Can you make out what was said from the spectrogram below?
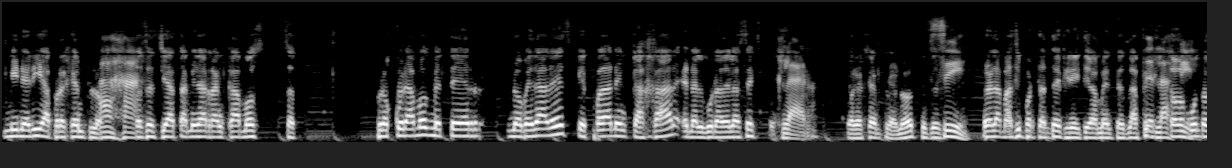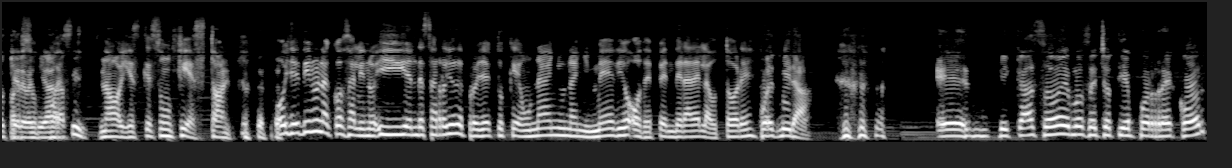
minería, por ejemplo. Ajá. Entonces ya también arrancamos, o sea, procuramos meter novedades que puedan encajar en alguna de las expos, Claro. por ejemplo, ¿no? Entonces, Sí. pero la más importante definitivamente es la FIL. Todo el mundo quiere venir a la. FIL. No, y es que es un fiestón. Oye, dime una cosa, Lino, ¿y en desarrollo de proyecto que un año, un año y medio o dependerá del autor? eh? Pues mira, en mi caso hemos hecho tiempo récord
